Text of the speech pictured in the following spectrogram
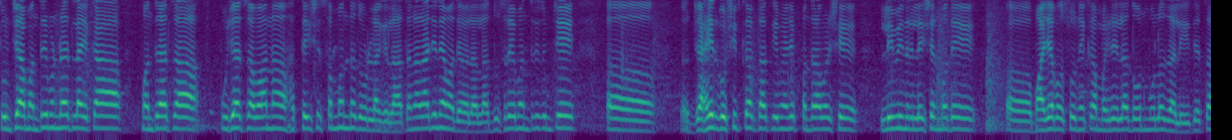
तुमच्या मंत्रिमंडळातल्या एका मंत्र्याचा पूजा चव्हाण हत्येशी संबंध जोडला गेला त्यांना राजीनामा द्यावा लागला. दुसरे मंत्री तुमचे जाहीर घोषित करतात की म्हणजे पंधरा वर्षे लिव्ह इन रिलेशनमध्ये माझ्यापासून एका महिलेला दोन मुलं झाली. त्याचा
